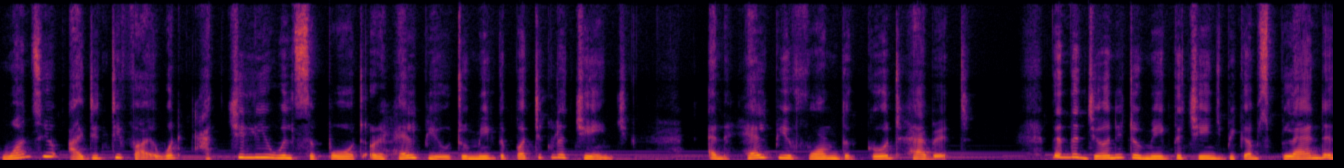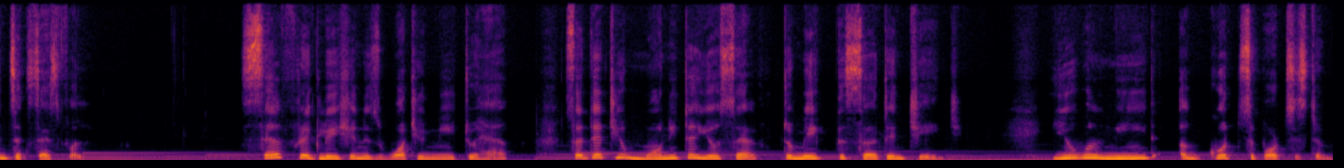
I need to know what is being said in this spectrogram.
Once you identify what actually will support or help you to make the particular change and help you form the good habit, then the journey to make the change becomes planned and successful. Self regulation is what you need to have so that you monitor yourself to make the certain change. You will need a good support system,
